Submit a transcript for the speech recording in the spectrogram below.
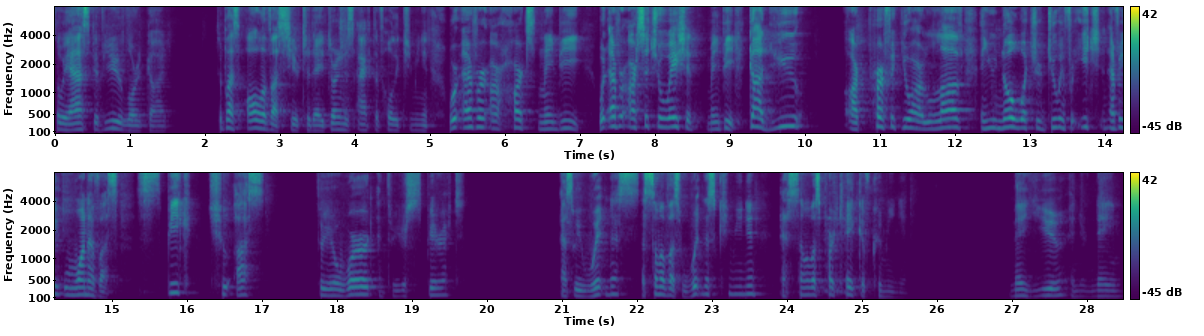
So we ask of you, Lord God, to bless all of us here today during this act of Holy Communion, wherever our hearts may be, whatever our situation may be. God, you are perfect, you are love, and you know what you're doing for each and every one of us. Speak to us through your word and through your spirit as we witness, as some of us witness communion, as some of us partake of communion. May you and your name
